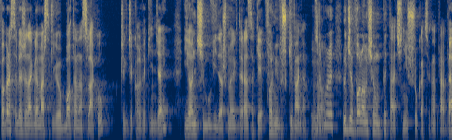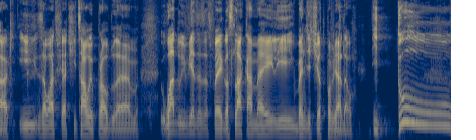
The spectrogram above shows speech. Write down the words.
Wyobraź sobie, że nagle masz takiego bota na Slacku, czy gdziekolwiek indziej i on ci mówi, daszmy teraz takie formie wyszukiwania. No. Ludzie wolą się pytać niż szukać tak naprawdę. Tak i załatwia ci cały problem. Ładuj wiedzę ze swojego Slacka, maili i będzie ci odpowiadał. I tu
